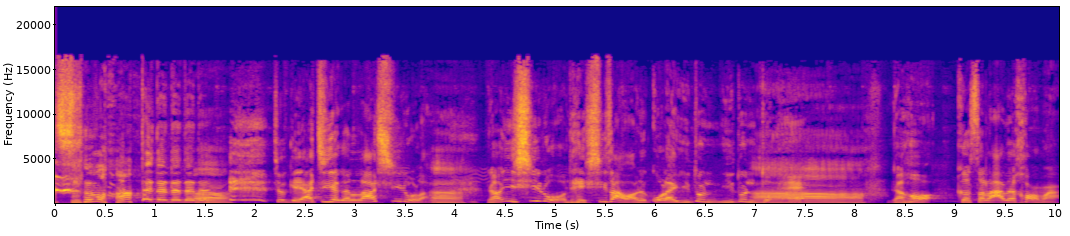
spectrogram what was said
磁王。对对对对对，嗯就给人家机械哥斯拉吸住了。嗯然后一吸住，那西萨王就过来一顿一顿怼，啊然后哥斯拉在后面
